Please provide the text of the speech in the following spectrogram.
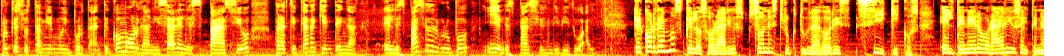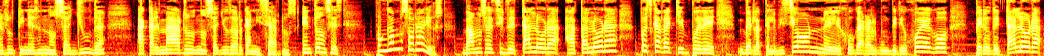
Porque eso es también muy importante, cómo organizar el espacio para que cada quien tenga el espacio del grupo y el espacio individual. Recordemos que los horarios son estructuradores psíquicos. El tener horarios, el tener rutinas nos ayuda a calmarnos, nos ayuda a organizarnos. Entonces, pongamos horarios. Vamos a decir de tal hora a tal hora, pues cada quien puede ver la televisión, eh, jugar algún videojuego, pero de tal hora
